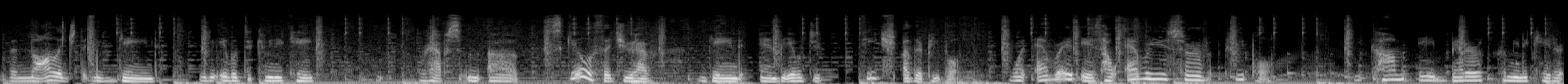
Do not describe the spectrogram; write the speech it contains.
the knowledge that you've gained. You'll be able to communicate perhaps uh, skills that you have gained and be able to teach other people. Whatever it is, however you serve people, become a better communicator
